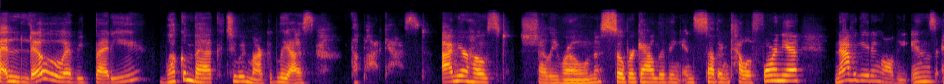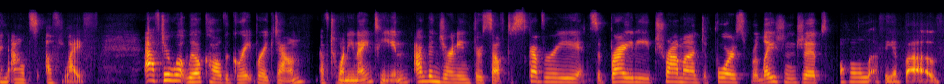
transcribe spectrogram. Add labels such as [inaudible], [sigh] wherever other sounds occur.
Hello, everybody. Welcome back to Remarkably Us, the podcast. I'm your host, Shelly Roan, sober gal living in Southern California, navigating all the ins and outs of life. After what we'll call the great breakdown of 2019, I've been journeying through self discovery, sobriety, trauma, divorce, relationships, all of the above.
